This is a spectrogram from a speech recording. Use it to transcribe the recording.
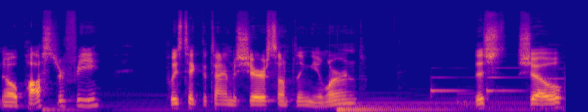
no apostrophe. Please take the time to share something you learned. This show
